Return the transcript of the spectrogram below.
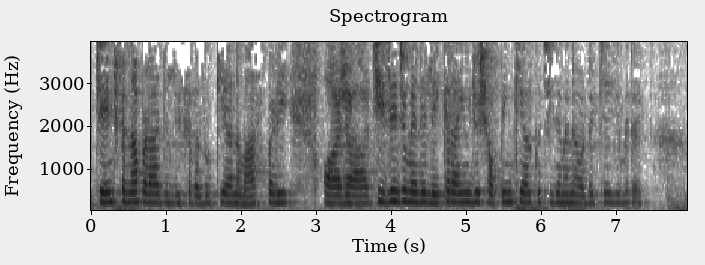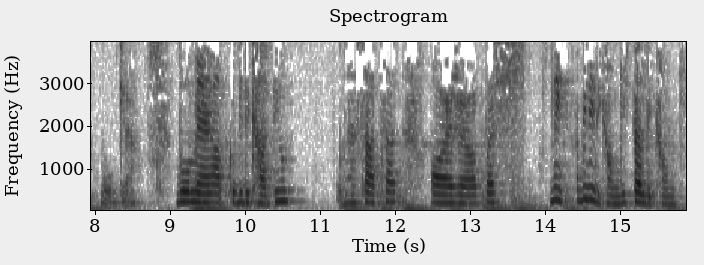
चेंज करना पड़ा। जल्दी से वज़ू किया, नमाज़ पढ़ी और चीज़ें जो मैंने लेकर आई हूँ, जो शॉपिंग की और कुछ चीज़ें मैंने ऑर्डर किया, ये मेरा एक वो गया। वो मैं आपको भी दिखाती हूँ साथ साथ और बस नहीं, अभी नहीं दिखाऊँगी, कल दिखाऊँगी।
